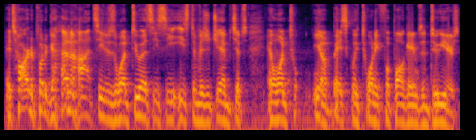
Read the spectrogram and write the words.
it's hard to put a guy in a hot seat who's won two SEC East Division championships and won, tw- you know, basically 20 football games in two years.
